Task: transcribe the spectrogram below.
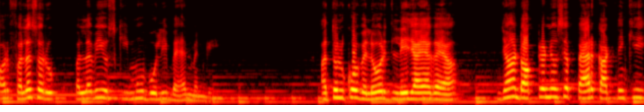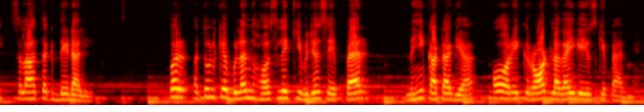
और फलस्वरूप पल्लवी उसकी मुँह बोली बहन बन गई। अतुल को वेलोर ले जाया गया, जहाँ डॉक्टर ने उसे पैर काटने की सलाह तक दे डाली। पर अतुल के बुलंद हौसले की वजह से पैर नहीं काटा गया और एक रॉड लगाई गई उसके पैर में।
